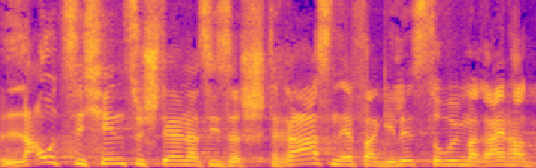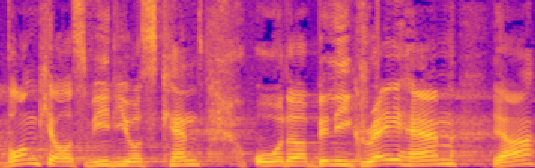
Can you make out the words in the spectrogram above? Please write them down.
laut sich hinzustellen als dieser Straßenevangelist, so wie man Reinhard Bonke aus Videos kennt oder Billy Graham, ja,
